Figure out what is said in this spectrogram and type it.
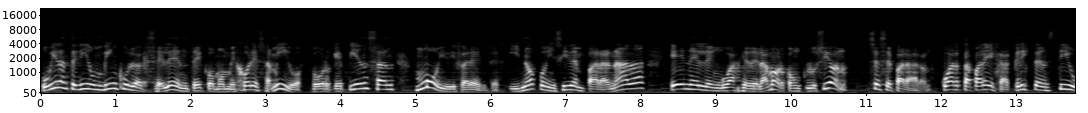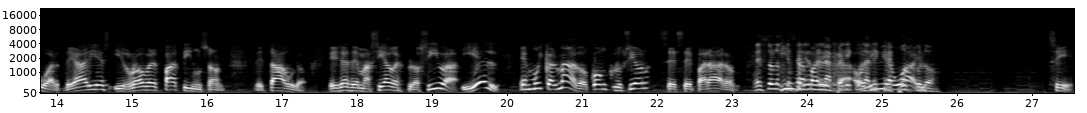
Hubieran tenido un vínculo excelente como mejores amigos porque piensan muy diferentes y no coinciden para nada en el lenguaje del amor. Conclusión, se separaron. Cuarta pareja, Kristen Stewart de Aries y Robert Pattinson de Tauro. Ella es demasiado explosiva y él es muy calmado. Conclusión, se separaron. Esto es lo que salieron en la película de Crepúsculo. Sí.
